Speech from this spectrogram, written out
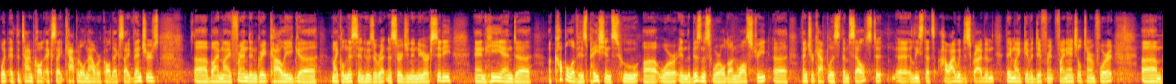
what at the time called Excite Capital, now we're called Excite Ventures, uh, by my friend and great colleague uh, Michael Nissen, who's a retina surgeon in New York City, and he and uh, a couple of his patients who uh, were in the business world on Wall Street, uh, venture capitalists themselves. To uh, at least that's how I would describe them. They might give a different financial term for it. Um,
